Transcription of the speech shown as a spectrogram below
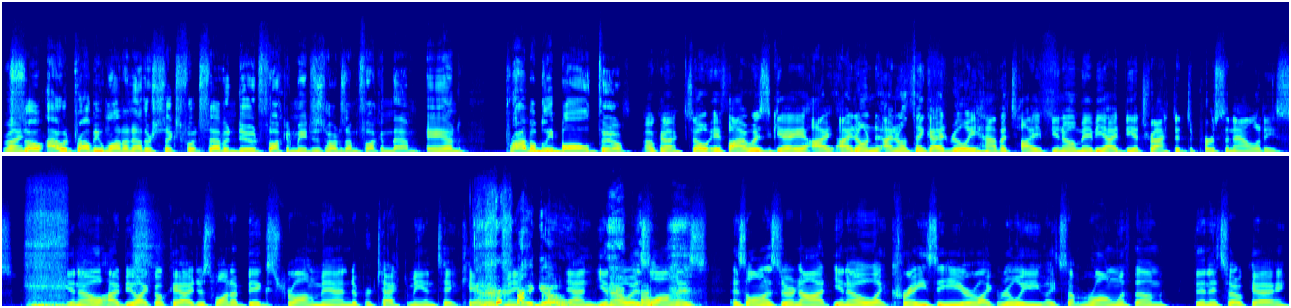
Right. So I would probably want another six foot seven dude fucking me just as hard as I'm fucking them. And Probably bald too. Okay. So if I was gay, I, I don't I don't think I'd really have a type. You know, maybe I'd be attracted to personalities. You know, I'd be like, okay, I just want a big, strong man to protect me and take care of me. There you go. And you know, as long as as long as they're not, you know, like crazy or like really like something wrong with them, then it's okay.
